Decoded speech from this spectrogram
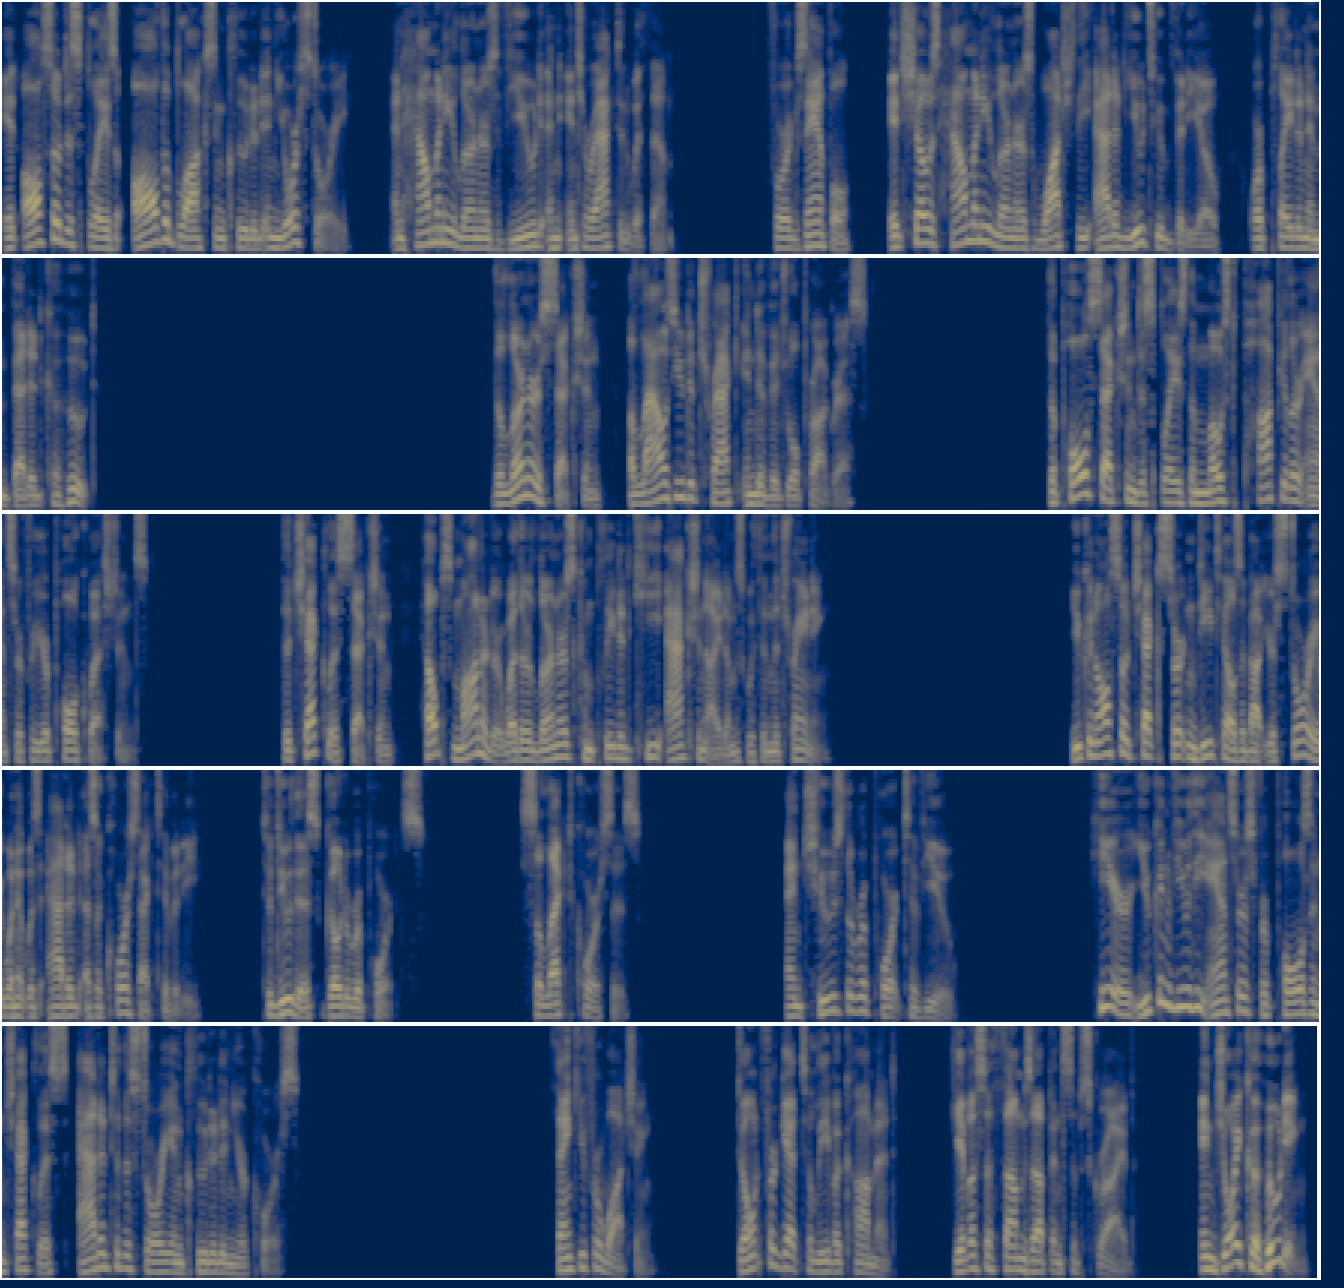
It also displays all the blocks included in your story and how many learners viewed and interacted with them. For example, it shows how many learners watched the added YouTube video or played an embedded Kahoot. The Learners section allows you to track individual progress. The Poll section displays the most popular answer for your poll questions. The checklist section helps monitor whether learners completed key action items within the training. You can also check certain details about your story when it was added as a course activity. To do this, go to Reports. Select Courses. And choose the report to view. Here, you can view the answers for polls and checklists added to the story included in your course. Thank you for watching. Don't forget to leave a comment, give us a thumbs up and subscribe. Enjoy Kahooting!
